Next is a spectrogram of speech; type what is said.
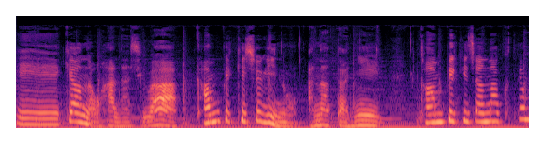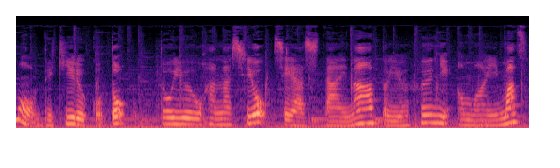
えー、今日のお話は完璧主義のあなたに完璧じゃなくてもできることというお話をシェアしたいなというふうに思います、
